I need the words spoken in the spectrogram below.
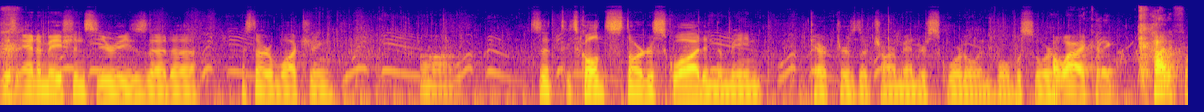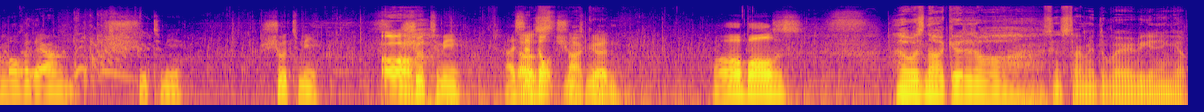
This animation series that uh, I started watching. Uh, It's, a, it's called Starter Squad, and the main characters are Charmander, Squirtle, and Bulbasaur. oh, wow, I could have got it from over there. I'm, Shoot me. Shoot me. Oh, Shoot me. I said don't shoot not me. good. Oh, balls. That was not good at all. It's gonna start me at the very beginning. Yep.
